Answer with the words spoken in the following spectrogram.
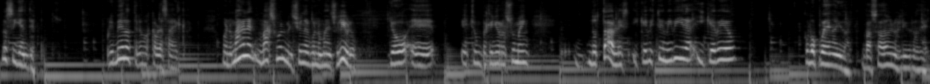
los siguientes puntos. Primero, tenemos que abrazar el cambio. Bueno, Maxwell menciona algunos más en su libro. Yo eh, he hecho un pequeño resumen notables y que he visto en mi vida y que veo cómo pueden ayudar, basado en los libros de él.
